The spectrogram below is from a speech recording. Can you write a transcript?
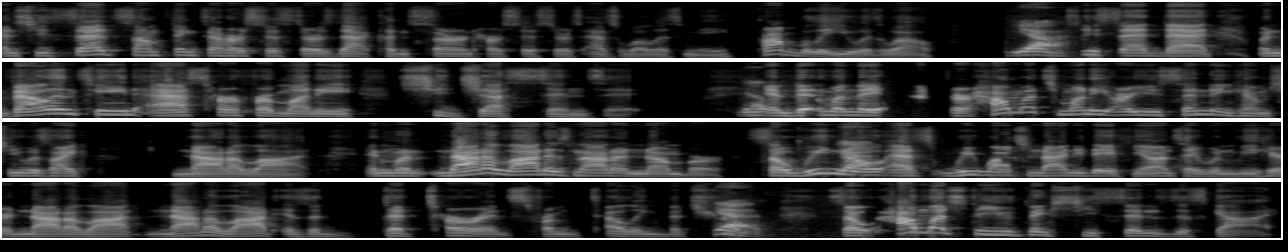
and she said something to her sisters that concerned her sisters as well as me, probably you as well. Yeah. She said that when Valentine asked her for money, she just sends it. Yep. And then when they asked her, How much money are you sending him? She was like, not a lot. And when not a lot is not a number. So we know yeah. as we watch 90 Day Fiance, when we hear not a lot, not a lot is a deterrence from telling the truth. Yes. So how much do you think she sends this guy?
